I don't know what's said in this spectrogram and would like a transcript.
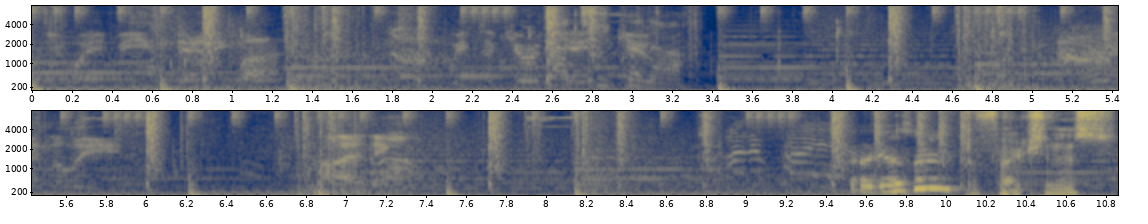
Oh, UAV standing by. We secured the Got HQ. you, Gunnar. We're in the lead. Hiding. Bro, doesn't Perfectionist.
